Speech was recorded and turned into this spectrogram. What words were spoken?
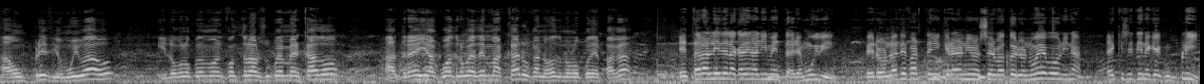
a un precio muy bajo y luego lo podemos encontrar al supermercado a tres y a cuatro veces más caro que a nosotros no lo pueden pagar. Está la ley de la cadena alimentaria, muy bien, pero no hace falta ni crear ni un observatorio nuevo ni nada, es que se tiene que cumplir.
